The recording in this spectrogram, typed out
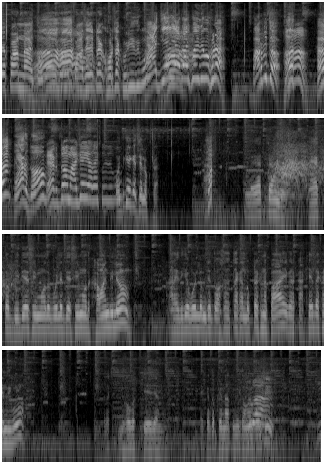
ব্যাপার নাই। তবে হ্যাঁ, হ্যাঁ, পাঁচ হাজার টাকা খরচা করিয়ে দিব। আজই আদায় করে দেবো খুড়া। পারবি তো? হ্যাঁ। হ্যাঁ। একদম। একদম আজই আদায় করে দেবো। ওইদিকে গেছে লোকটা। চান্দু এক তো বিদেশি মদ বলে দেশি মদ খাওয়ান দিল। আর এদিকে বললাম যে দশ হাজার টাকা লোকটা এখানে পাই এবার কাকে দেখান দিব? এবার কি হবে কে জানে? একে তো পেনা পিনি দমে বলছি। কি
